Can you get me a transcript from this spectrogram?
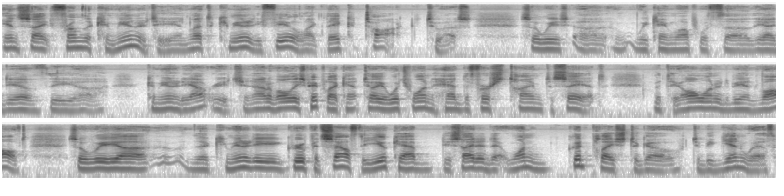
insight from the community and let the community feel like they could talk to us. So we uh, we came up with uh, the idea of the uh, community outreach. And out of all these people, I can't tell you which one had the first time to say it, but they all wanted to be involved. So we, uh, the community group itself, the UCAB, decided that one good place to go to begin with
